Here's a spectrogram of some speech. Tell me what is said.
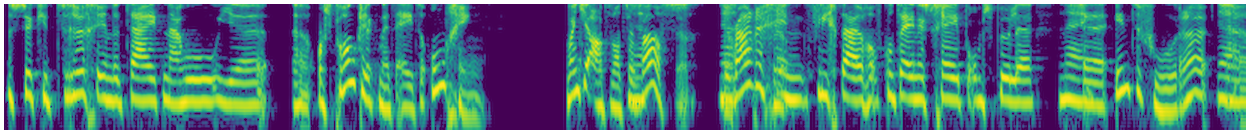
een stukje terug in de tijd naar hoe je eh, oorspronkelijk met eten omging. Want je at wat er Ja. was. Ja. Er waren geen vliegtuigen of containerschepen om spullen Nee. eh, in te voeren. Eh,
